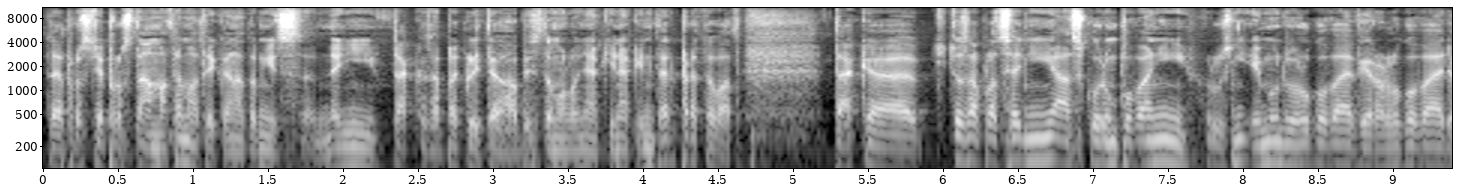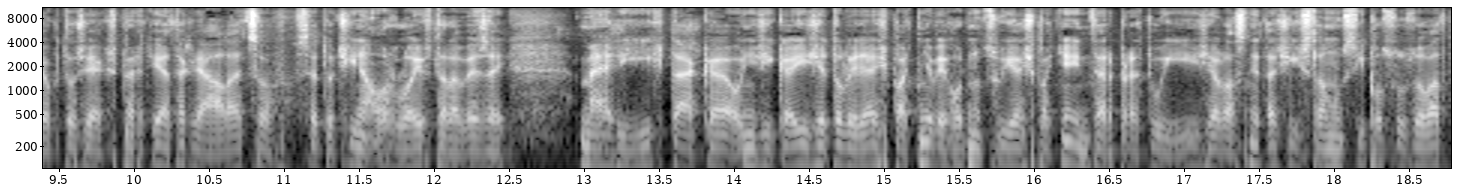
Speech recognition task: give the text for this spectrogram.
to je prostě prostá matematika, na tom nic není tak zapeklitého, aby se to mohlo nějak jinak interpretovat, tak eh, tito zaplacení a skorumpovaní různí imunologové, virologové, doktoři, experti a tak dále, co se točí na orloji v televizi, v médiích, tak eh, oni říkají, že to lidé špatně vyhodnocují a špatně interpretují, že vlastně ta čísla musí posuzovat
